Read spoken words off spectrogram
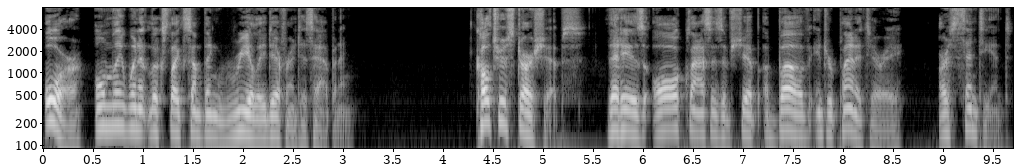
or only when it looks like something really different is happening. Culture starships, that is, all classes of ship above interplanetary, are sentient.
